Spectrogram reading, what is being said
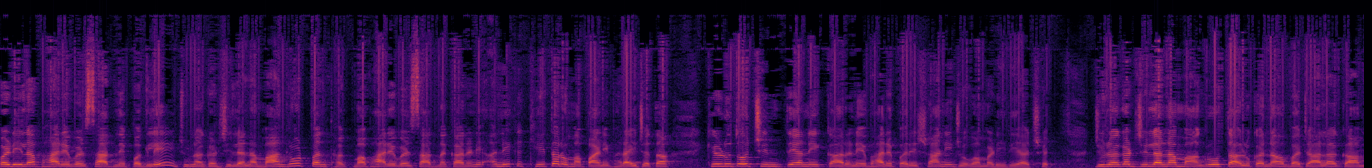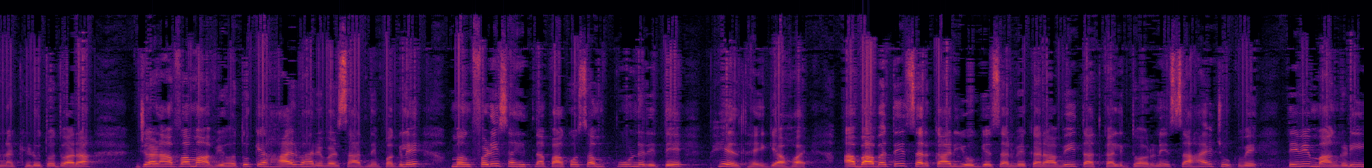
પડેલા ભારે વરસાદને પગલે જૂનાગઢ જિલ્લાના માંગરોળ પંથકમાં ભારે વરસાદના કારણે અનેક ખેતરોમાં પાણી ભરાઈ જતા ખેડૂતો ચિંતાને કારણે ભારે પરેશાની જોવા મળી રહ્યા છે. જૂનાગઢ જિલ્લાના માંગરોળ તાલુકાના વજાલા ગામના ખેડૂતો દ્વારા જણાવવામાં આવ્યું હતું કે હાલ ભારે વરસાદને પગલે મગફળી સહિતના પાકો સંપૂર્ણ રીતે ફેલ થઈ ગયા હોય. આ બાબતે સરકાર યોગ્ય સર્વે કરાવી તાત્કાલિક ધોરણે સહાય ચૂકવે તેવી માંગણી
